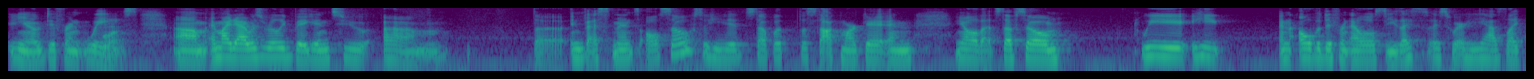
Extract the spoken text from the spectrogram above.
you know different ways. Um, and my dad was really big into um, the investments also. So he did stuff with the stock market and you know all that stuff. So we he and all the different llcs I, I swear he has like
